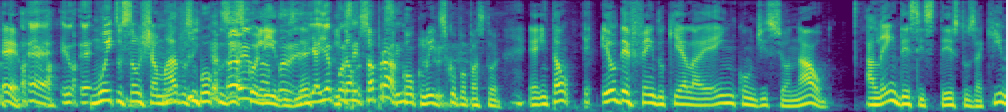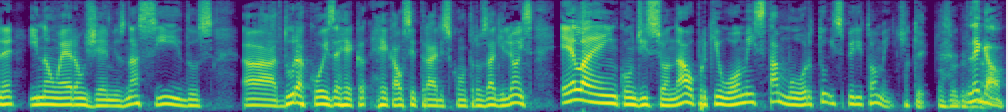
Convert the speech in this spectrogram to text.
É, é, eu, é, muitos são chamados, poucos escolhidos, né? E aí então, só para concluir, desculpa, pastor. É, então, eu defendo que ela é incondicional, além desses textos aqui, né? E não eram gêmeos nascidos, a dura coisa é recalcitrares contra os aguilhões. Ela é incondicional porque o homem está morto espiritualmente. Ok, Legal.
